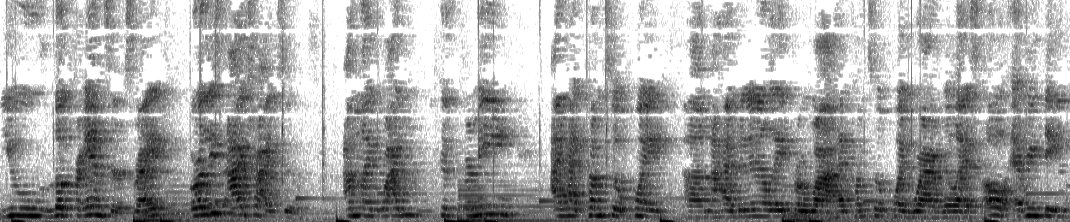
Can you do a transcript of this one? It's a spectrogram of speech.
you look for answers, right? Or at least I try to. I'm like, why? Because for me, I had come to a point, um, I had been in LA for a while, I had come to a point where I realized, oh, everything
